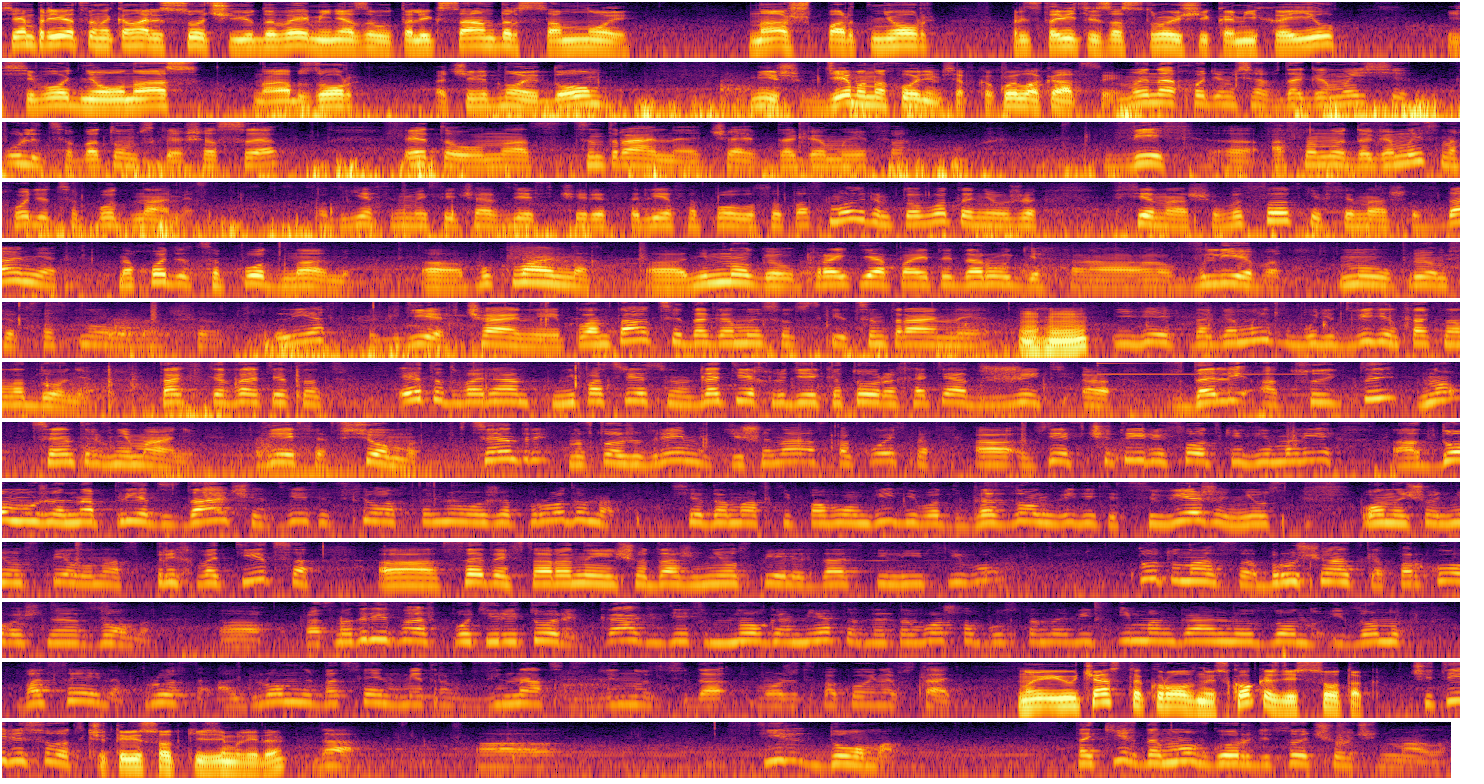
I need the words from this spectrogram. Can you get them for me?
Всем привет, вы на канале Сочи ЮДВ, меня зовут Александр, со мной наш партнер, представитель застройщика Михаил. И сегодня у нас на обзор очередной дом. Миш, где мы находимся, в какой локации? Мы находимся в Дагомысе, улица Батумское шоссе. Это у нас центральная часть Дагомыса. Весь э, основной Дагомыс находится под нами. Вот если мы сейчас здесь через лесополосу посмотрим, то вот они уже, все наши высотки, все наши здания находятся под нами. А, буквально а, немного пройдя по этой дороге а, влево, мы упремся в сосновый наш лес, где чайные плантации дагомысовские, центральные. Угу. И весь Дагомыс будет виден как на ладони. Так сказать, этот, этот вариант непосредственно для тех людей, которые хотят жить э, вдали от суеты, но в центре внимания. Здесь все мы центре, но в то же время тишина, спокойствие. А, здесь 4 сотки земли, а, дом уже на предсдаче, здесь все остальное уже продано, все дома в типовом виде. Вот газон, видите, свежий, не усп... он еще не успел у нас прихватиться, а, с этой стороны еще даже не успели достелить его. Тут у нас брусчатка, парковочная зона. А, Посмотри, Саш, по территории, как здесь много места для того, чтобы установить и мангальную зону, и зону бассейна. Просто огромный бассейн, метров 12 в длину сюда может спокойно встать. Ну и участок ровный, сколько здесь соток? 4 сотки. Четыре сотки земли, да? Да. А, стиль дома. Таких домов в городе Сочи очень мало.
